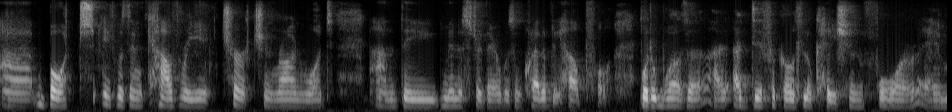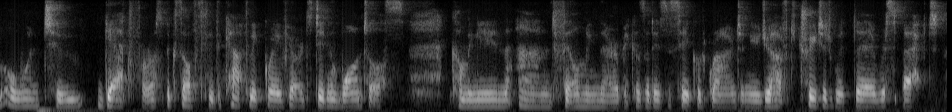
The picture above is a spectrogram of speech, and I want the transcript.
Uh, but it was in Calvary Church in Roundwood, and the minister there was incredibly helpful. But it was a, a, a difficult location for um, Owen to get for us because obviously the Catholic graveyards didn't want us coming in and filming there because it is a sacred ground, and you do have to treat it with the respect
